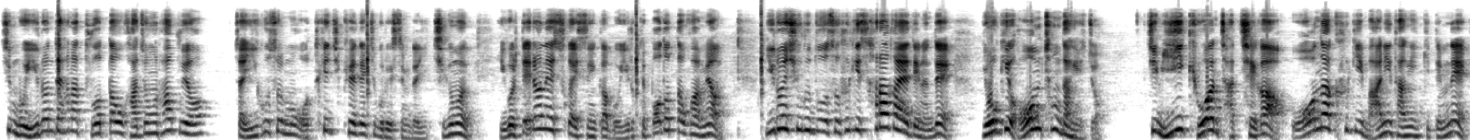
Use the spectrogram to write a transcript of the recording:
지금 뭐 이런데 하나 두었다고 가정을 하고요. 자, 이곳을 뭐 어떻게 지켜야 될지 모르겠습니다. 지금은 이걸 때려낼 수가 있으니까 뭐 이렇게 뻗었다고 하면 이런 식으로 두어서 흙이 살아가야 되는데 여기 엄청 당했죠. 지금 이 교환 자체가 워낙 흙이 많이 당했기 때문에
